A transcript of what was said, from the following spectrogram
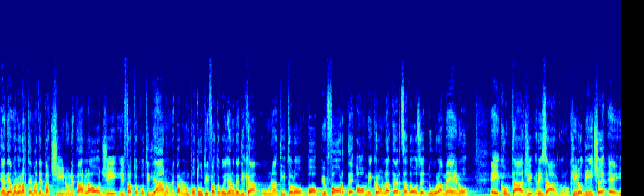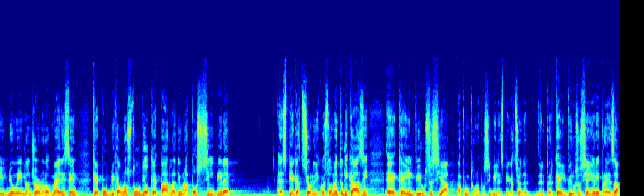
E andiamo allora al tema del vaccino, ne parla oggi il Fatto Quotidiano, ne parlano un po' tutti, il Fatto Quotidiano dedica un titolo un po' più forte, Omicron, la terza dose dura meno e i contagi risalgono. Chi lo dice è il New England Journal of Medicine che pubblica uno studio che parla di una possibile spiegazione di questo aumento di casi è che il virus sia, appunto una possibile spiegazione del, del, perché il virus sia in ripresa,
